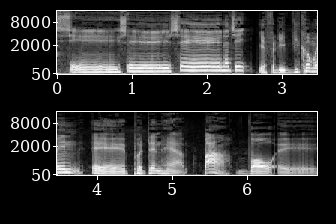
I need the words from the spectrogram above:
Se, se, senati. ja, fordi vi kommer ind øh, på den her bar, hvor øh,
